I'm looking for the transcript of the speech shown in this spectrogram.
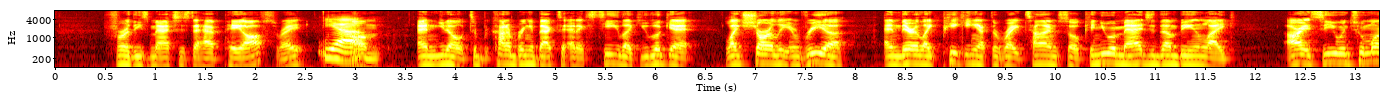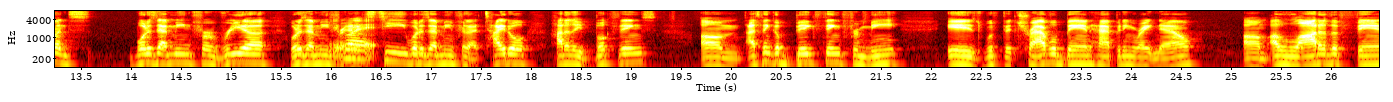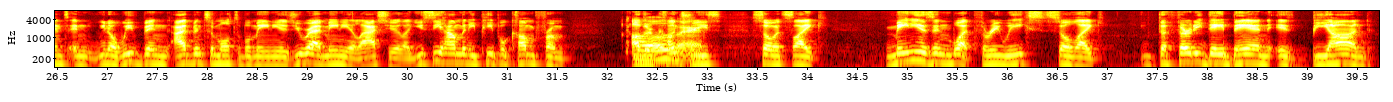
for these matches to have payoffs, right? Yeah. Um, and you know, to kind of bring it back to NXT, like you look at like Charlotte and Rhea, and they're like peaking at the right time. So can you imagine them being like, "All right, see you in two months." What does that mean for Rhea? What does that mean for Right. NXT? What does that mean for that title? How do they book things? Um, I think a big thing for me is with the travel ban happening right now. Um, a lot of the fans, and you know, we've been, I've been to multiple manias. You were at Mania last year. Like, you see how many people come from other countries. So it's like Mania's in what three weeks. So like the 30 day ban is beyond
